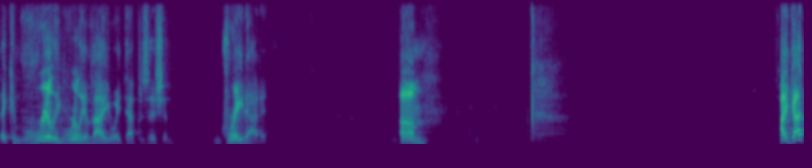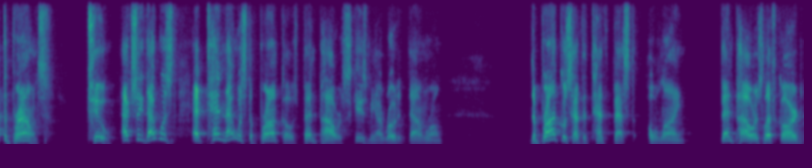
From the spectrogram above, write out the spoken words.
They can really, really evaluate that position. Great at it. Um, I got the Browns too. Actually, that was at 10, that was the Broncos. Ben Powers, excuse me, I wrote it down wrong. The Broncos have the 10th best O line Ben Powers, left guard,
